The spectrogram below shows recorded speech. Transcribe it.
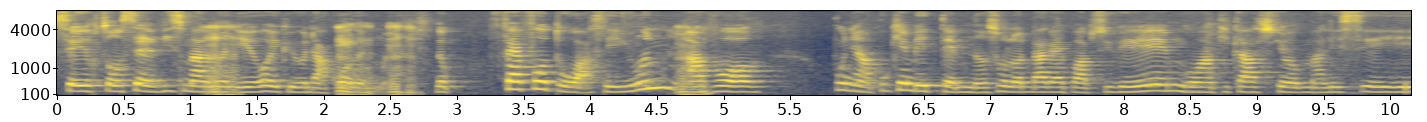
c'est son service mal et que yo d'accord avec moi. Donc faire photo ah, c'est une avoir pour nya pour qu'il thème dans sur l'autre bagage pour suivre, une application m'a laissé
